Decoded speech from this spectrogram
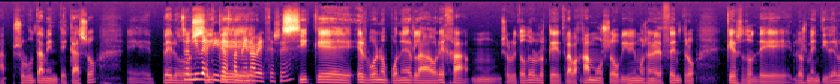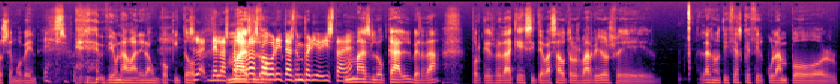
absolutamente caso. eh, pero Son sí divertidas que- también a veces, ¿eh? Sí que es bueno poner la oreja, mm, sobre todo los que trabajamos o vivimos en el centro, que es donde los mentideros se mueven Eso. de una manera un poquito De las más palabras lo- favoritas de un periodista, ¿eh? más local, ¿verdad? Porque es verdad que si te vas a otros barrios, eh, las noticias que circulan por,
